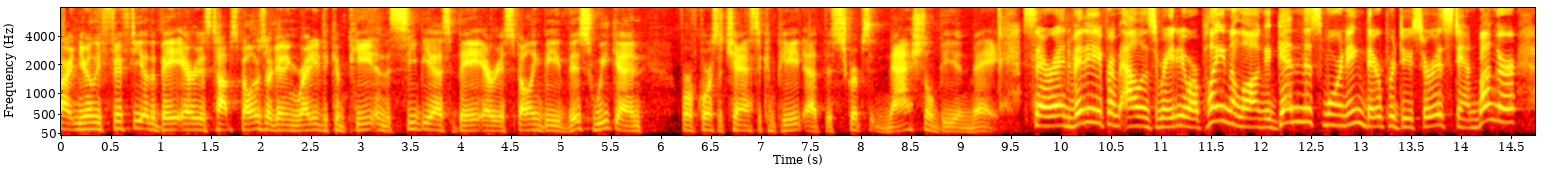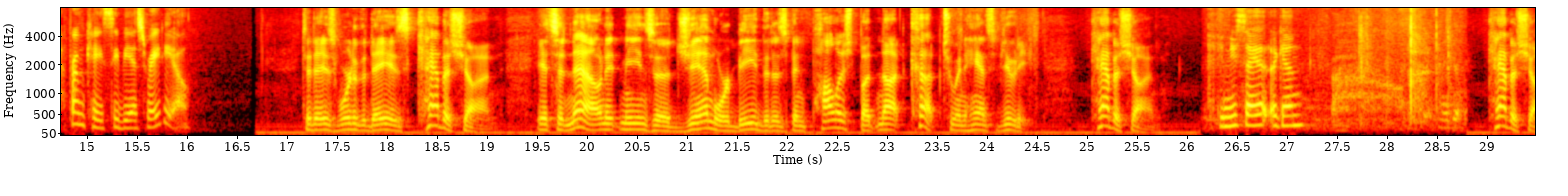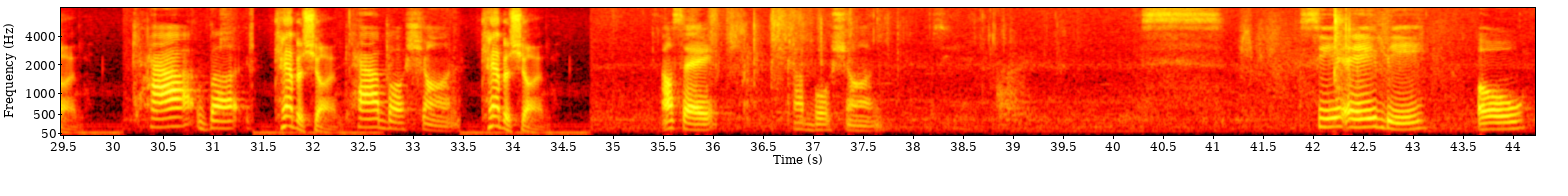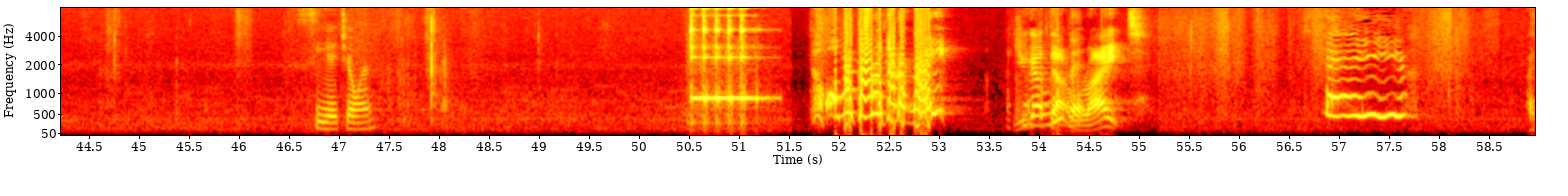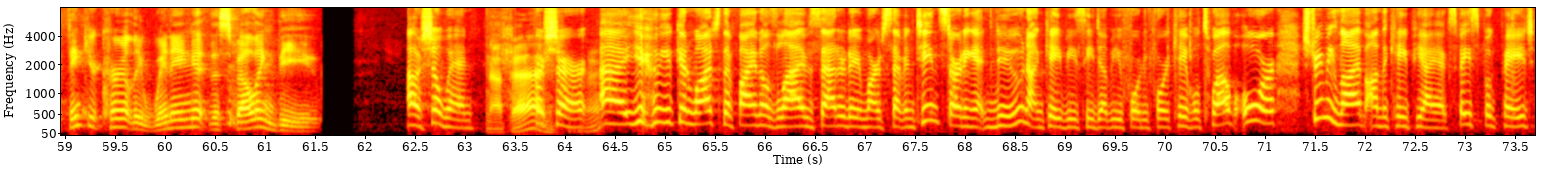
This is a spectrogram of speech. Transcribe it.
All right, nearly 50 of the Bay Area's top spellers are getting ready to compete in the CBS Bay Area Spelling Bee this weekend for, of course, a chance to compete at the Scripps National Bee in May. Sarah and Vinnie from Alice Radio are playing along again this morning. Their producer is Stan Bunger from KCBS Radio. Today's word of the day is cabochon. It's a noun. It means a gem or bead that has been polished but not cut to enhance beauty. Cabochon. Can you say it again? Cabochon. Caba, Cabochon. cabochon. Cabochon. I'll say cabochon. C A B O C H O N. Oh my God! I got it right. I You can't got that it. right. Yay! I think you're currently winning the spelling bee. Oh, she'll win. Not bad. For sure. Uh, you, you can watch the finals live Saturday, March 17th, starting at noon on KBCW 44 Cable 12 or streaming live on the KPIX Facebook page.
